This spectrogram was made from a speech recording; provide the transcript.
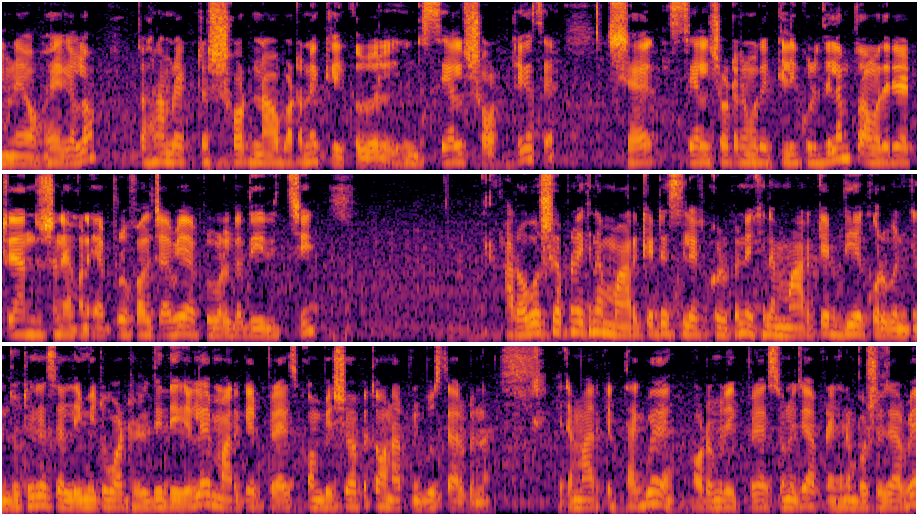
মানে হয়ে গেল। তখন আমরা একটা শর্ট নাও বাটনে ক্লিক করব সেল শর্ট ঠিক আছে? সেল শর্টের মধ্যে ক্লিক করে দিলাম। তো আমাদের এটা ট্রানজেকশন এখন অ্যাপ্রুভাল চাবি অ্যাপ্রুভালটা দিয়ে দিচ্ছি। আর অবশ্যই আপনারা এখানে মার্কেটে সিলেক্ট করবেন, এখানে মার্কেট দিয়ে করবেন কিন্তু, ঠিক আছে? লিমিট ওয়াটার দিতে গেলে মার্কেট প্রাইস কম বেশি হবে, তখন আপনি বুঝতে পারবেন না। এটা মার্কেট থাকবে অটোমেটিক প্রাইস অনুযায়ী আপনি এখানে বসে যাবে।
